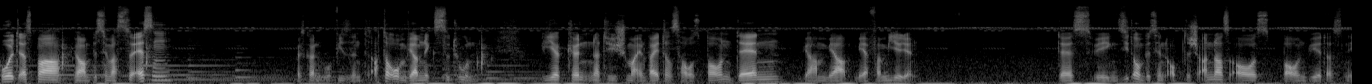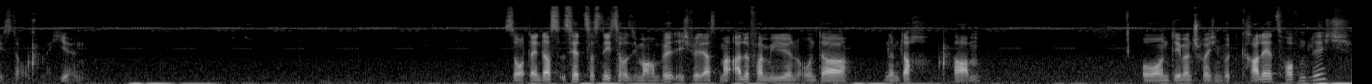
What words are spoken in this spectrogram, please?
Holt erstmal ja, ein bisschen was zu essen. Ich weiß gar nicht, wo wir sind. Ach, da oben. Wir haben nichts zu tun. Wir könnten natürlich schon mal ein weiteres Haus bauen, denn wir haben ja mehr Familien. Deswegen sieht auch ein bisschen optisch anders aus. Bauen wir das nächste Haus mal hier hin. So, denn das ist jetzt das nächste, was ich machen will. Ich will erstmal alle Familien unter einem Dach haben. Und dementsprechend wird Kralle jetzt hoffentlich...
